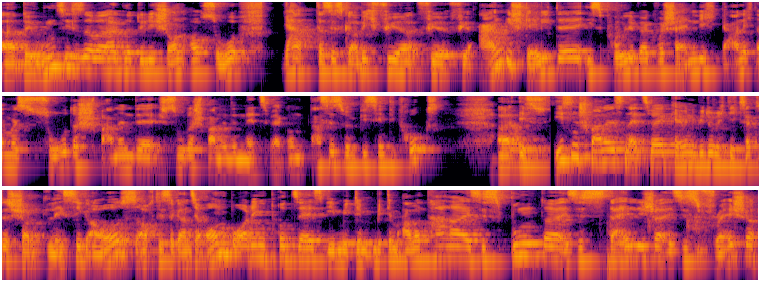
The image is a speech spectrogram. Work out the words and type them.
Äh, bei uns ist es aber halt natürlich schon auch so, ja, das ist, glaube ich, für, für, für Angestellte ist Polywerk wahrscheinlich gar nicht einmal so das spannende, so das spannende Netzwerk. Und das ist so ein bisschen die Krux. Äh, es ist ein spannendes Netzwerk, Kevin, wie du richtig gesagt hast, es schaut lässig aus. Auch dieser ganze Onboarding-Prozess, eben mit dem, mit dem Avatar, es ist bunter, es ist stylischer, es ist fresher.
